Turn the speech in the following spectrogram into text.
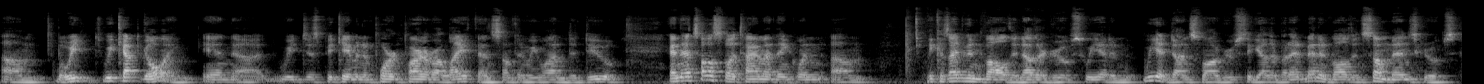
Um, but we we kept going, and uh, we just became an important part of our life. Then something we wanted to do, and that's also a time I think when. Um, because I'd been involved in other groups, we had we had done small groups together, but I'd been involved in some men's groups,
